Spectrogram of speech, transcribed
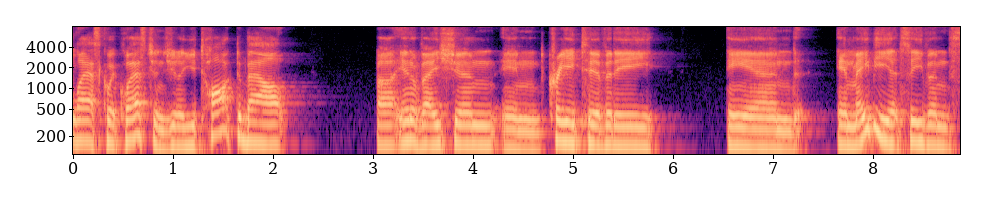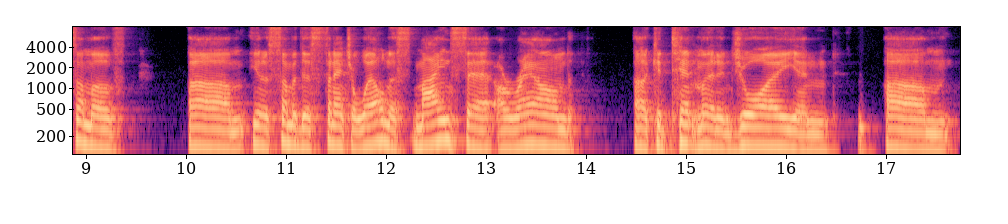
last quick questions, you know, you talked about uh, innovation and creativity, and and maybe it's even some of um, you know some of this financial wellness mindset around uh, contentment and joy, and um,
